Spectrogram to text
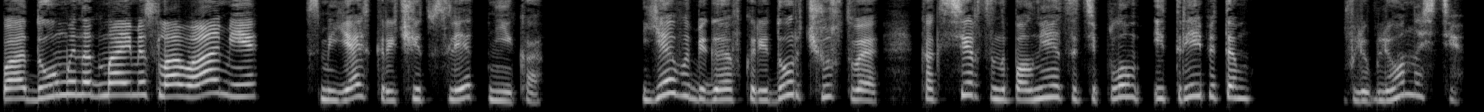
Подумай над моими словами, Смеясь, кричит вслед Ника. Я выбегаю в коридор, чувствуя, как сердце наполняется теплом и трепетом влюбленности.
